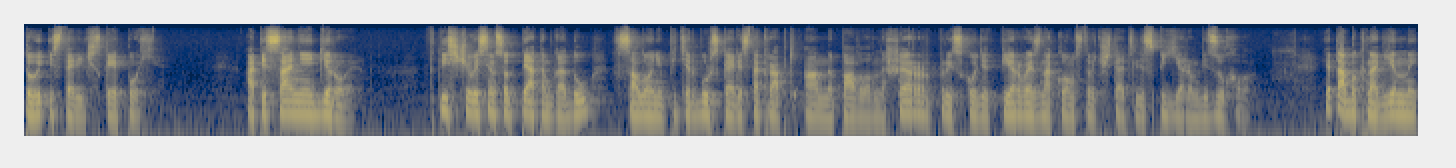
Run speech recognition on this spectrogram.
той исторической эпохи. Описание героя. В 1805 году в салоне петербургской аристократки Анны Павловны Шеррер происходит первое знакомство читателя с Пьером Безуховым. Это обыкновенный,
